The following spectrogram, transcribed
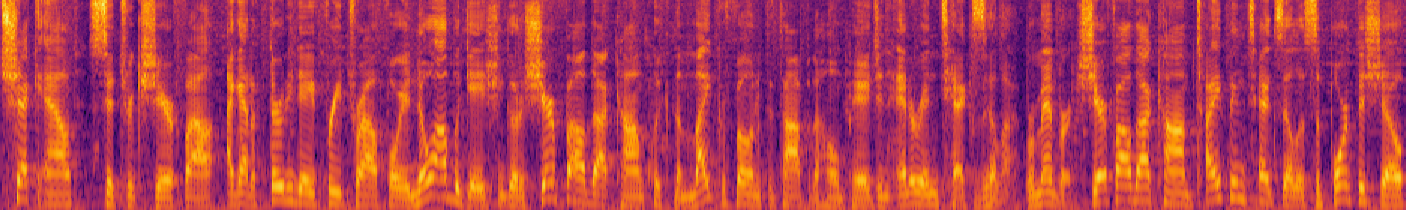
check out Citrix ShareFile. I got a 30-day free trial for you, no obligation. Go to sharefile.com, click the microphone at the top of the homepage, and enter in Tekzilla. Remember, sharefile.com, type in Tekzilla, support the show,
